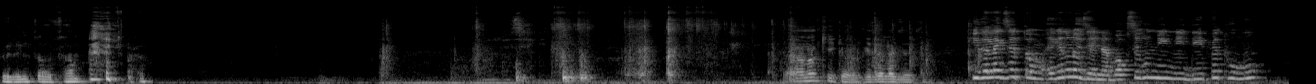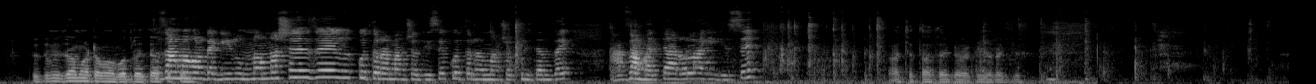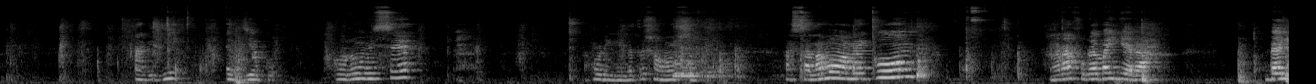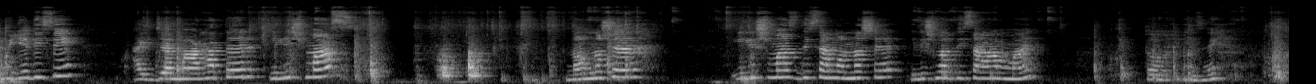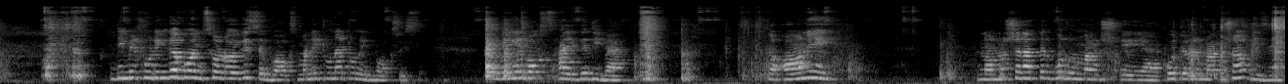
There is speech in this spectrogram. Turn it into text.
Feeling so some. এখনও কি করো খিদে লাগছে তো খিদে লাগছে তো এখানে লই যাই না বক্সে গুন নি ডিপে থুমু তো তুমি জামা টামা বদলাইতে জামা হলটা কি রুম ননাসে যে কৈতরের মাংস দিছে কৈতরের মাংস খুলতাম যাই। আর জামাইতে আরও লাগি গেছে। আচ্ছা তাড়াতাড়ি করো খিদে লাগছে আগে দিয়ে এক যে গরম হয়েছে পড়ে গেলে তো সমস্যা। আসসালামু আলাইকুম। হারা ফুরা বাইয়ারা। ডাল বইয়ে দিছি। আজ যে মার হাতের ইলিশ মাছ। নন্নসের ইলিশ মাছ দিছে নন্নাসে। ইলিশ মাছ দিছে আম্মায় তো এই যে, ডিমের ফুডিংটা বইন ছোট হয়ে গেছে বক্স মানে টুনা টুনির বক্স হয়েছে ফুডিংয়ের বক্স আরেকটা দিবা। তো অনেক নন্নসের হাতের গরুর মাংস কৈতরের মাংস যে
